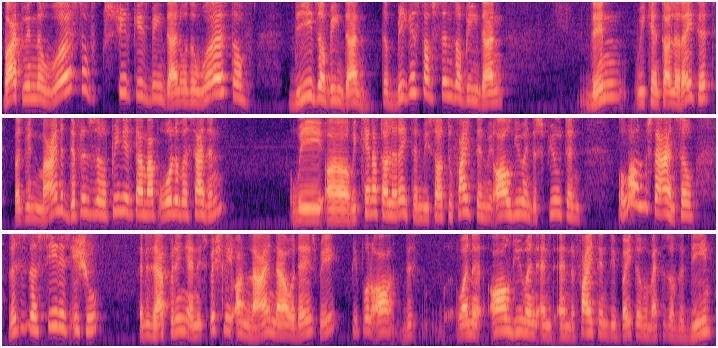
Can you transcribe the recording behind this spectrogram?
But when the worst of shirk is being done, or the worst of deeds are being done, the biggest of sins are being done, then we can tolerate it. But when minor differences of opinion come up all of a sudden, we uh, we cannot tolerate and we start to fight and we argue and dispute and Allah musta'an. So this is a serious issue that is happening and especially online nowadays where people are this want to argue and, and, and fight and debate over matters of the deen.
